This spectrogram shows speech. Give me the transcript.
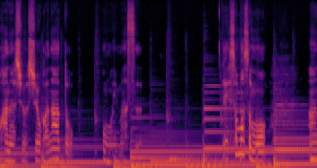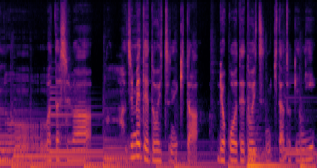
お話をしようかなと思います。でそもそもあの私は初めてドイツに来た旅行でドイツに来た時に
